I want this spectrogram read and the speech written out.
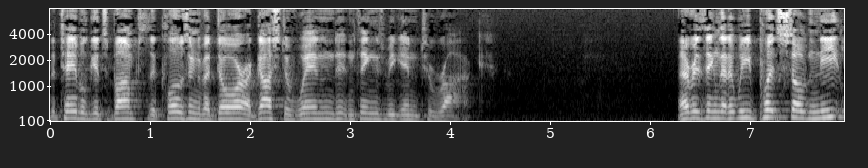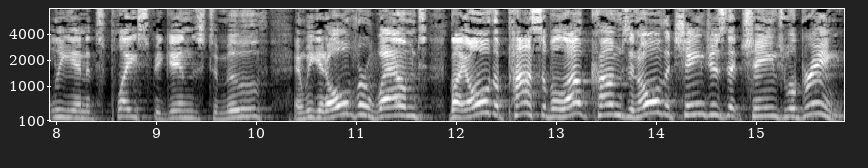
The table gets bumped, the closing of a door, a gust of wind, and things begin to rock. Everything that we put so neatly in its place begins to move, and we get overwhelmed by all the possible outcomes and all the changes that change will bring,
